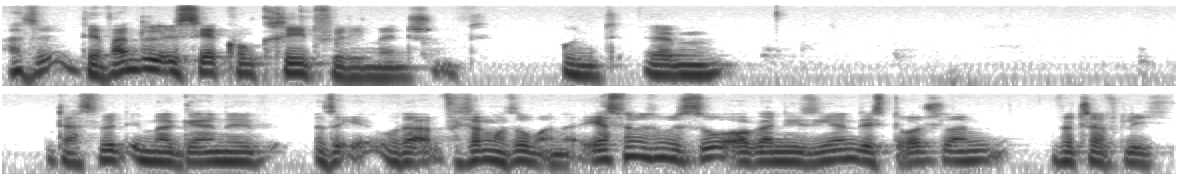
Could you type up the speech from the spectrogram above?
Also der Wandel ist sehr konkret für die Menschen und ähm, das wird immer gerne, also oder sagen wir so an. Erstmal müssen wir es so organisieren, dass Deutschland wirtschaftlich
